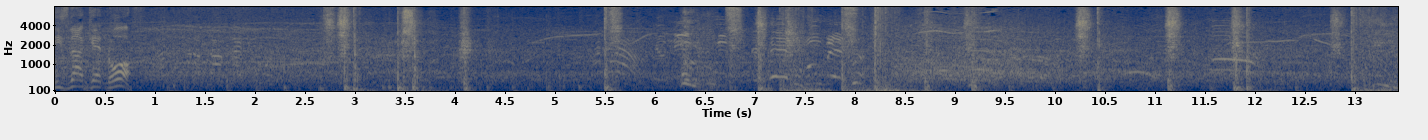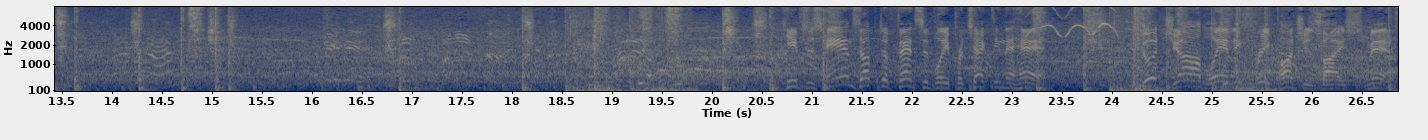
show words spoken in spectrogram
He's not getting off. Keeps his hands up defensively, protecting the head. Good job landing three punches by Smith.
